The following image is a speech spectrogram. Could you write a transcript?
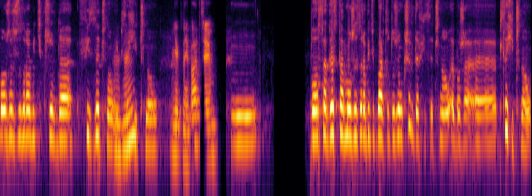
możesz zrobić krzywdę fizyczną i Mhm. psychiczną. Jak najbardziej. Mm, Bo sadysta może zrobić bardzo dużą krzywdę fizyczną, boże, psychiczną.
